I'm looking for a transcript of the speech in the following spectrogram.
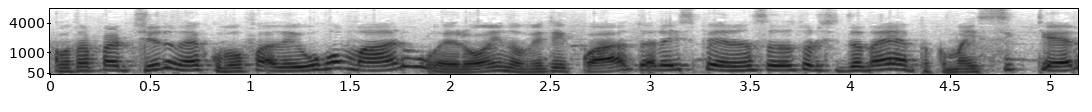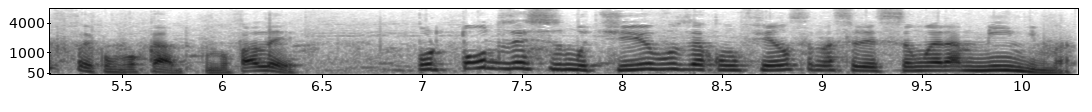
contrapartida, né, como eu falei, o Romário, o herói em 94, era a esperança da torcida na época, mas sequer foi convocado, como eu falei. Por todos esses motivos, a confiança na seleção era mínima.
